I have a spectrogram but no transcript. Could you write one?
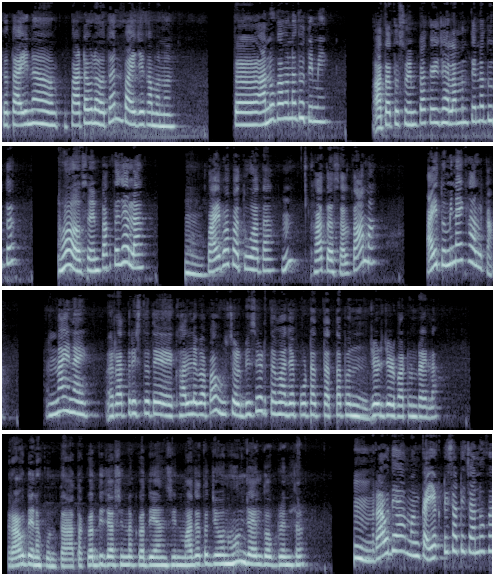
तर ताईनं पाठवलं होतं ना पाहिजे का म्हणून. तर आणू का म्हणत होती मी? आता तर स्वयंपाकही झाला म्हणते ना तू तर. हो स्वयंपाक तर झाला. पाय बापा तू आता हं? खात असाल तर आणा. आई तुम्ही नाही खाल का? नाही नाही. रात्रीच तर ते खाल्ले बापा हुसळ बिसळ तर माझ्या पोटात आता पण जडजड वाटून राहिला. राहू दे ना कोणता आता कधी जाशील ना कधी आणशील माझं तर जेवण होऊन जाईल तोपर्यंत. हं, राहू द्या मग काय एकटीसाठीच आणू का?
